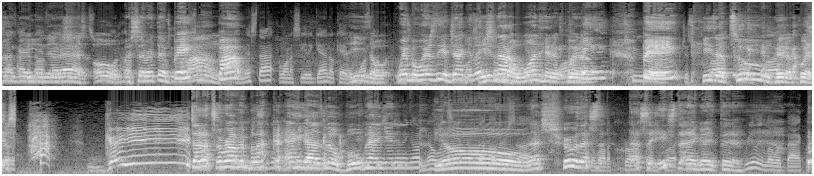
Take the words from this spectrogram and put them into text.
says, "I've up, had beating that ass. gets Oh, one I said right there, two bing, bang. bop. I missed that. I Want to see it again? Okay. He's a Wait, but where's the ejaculation? he's not a one hitter quitter. Bing, two, bing. He's a two butt. hitter quitter. Shout out to Robin Black. And he got his little boob hanging. getting up. No, it's from the Yo, that's true. That's a lot that's an Easter egg right there. really lower back, but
